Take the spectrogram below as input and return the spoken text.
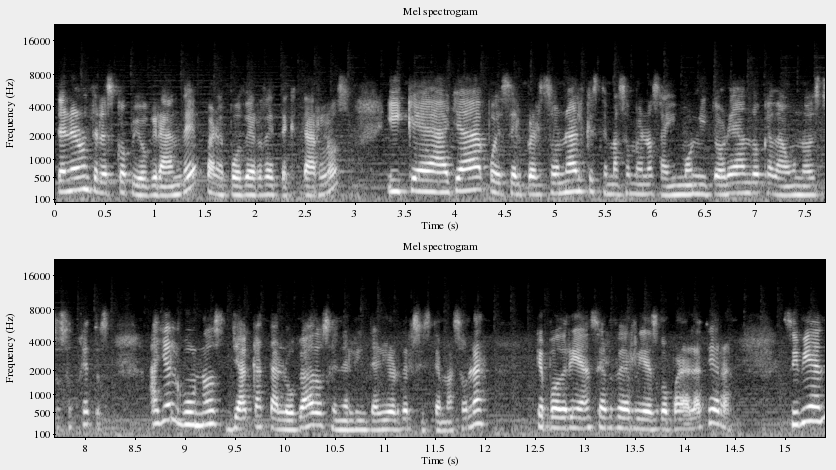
tener un telescopio grande para poder detectarlos y que haya pues el personal que esté más o menos ahí monitoreando cada uno de estos objetos. Hay algunos ya catalogados en el interior del sistema solar que podrían ser de riesgo para la Tierra. Si bien,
